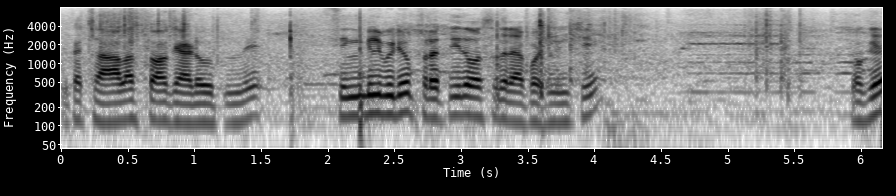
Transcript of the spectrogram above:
ఇంకా చాలా స్టాక్ యాడ్ అవుతుంది. సింగిల్ వీడియో ప్రతిదీ వస్తుంది రేపటి నుంచి. ఓకే?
